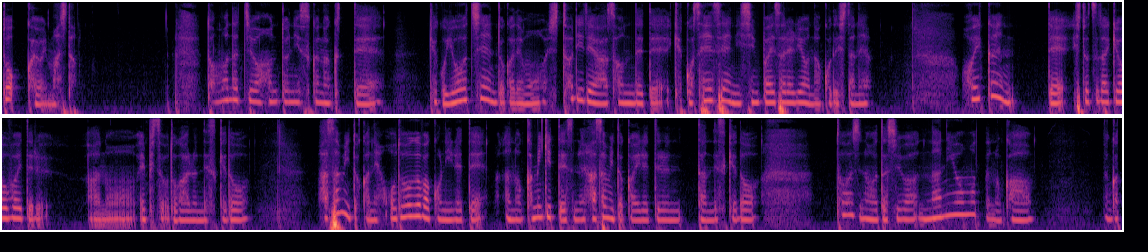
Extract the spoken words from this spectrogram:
と通いました。友達は本当に少なくて結構幼稚園とかでも一人で遊んでて結構先生に心配されるような子でしたね。保育園で一つだけ覚えてるあのエピソードがあるんですけどハサミとかねお道具箱に入れてあの髪切ってですねハサミとか入れてるたんですけど当時の私は何を思ったのかなんか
